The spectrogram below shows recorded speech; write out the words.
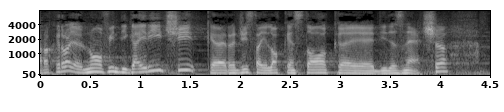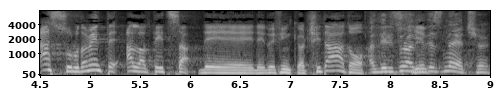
Rock and Roll è il nuovo film di Guy Ritchie, che è il regista di Lock and Stock e di The Snatch, assolutamente all'altezza dei, dei due film che ho citato. Addirittura Si di è- The Snatch?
